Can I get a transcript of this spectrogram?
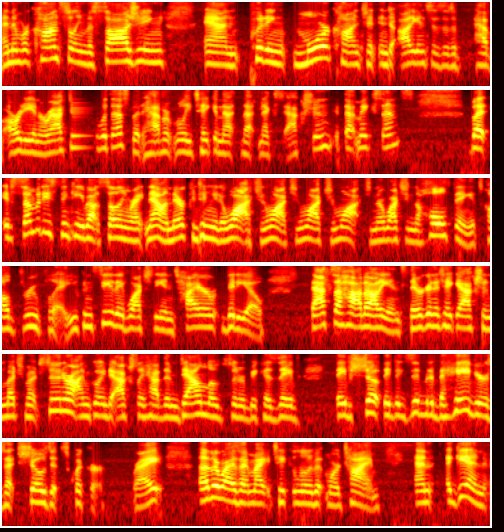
And then we're constantly massaging and putting more content into audiences that have already interacted with us, but haven't really taken that, that next action, if that makes sense. But if somebody's thinking about selling right now and they're continuing to watch and watch and watch and watch, and they're watching the whole thing, it's called ThruPlay. You can see they've watched the entire video that's a hot audience. They're going to take action much much sooner. I'm going to actually have them download sooner because they've they've showed they've exhibited behaviors that shows it's quicker right? Otherwise i might take a little bit more time. And again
